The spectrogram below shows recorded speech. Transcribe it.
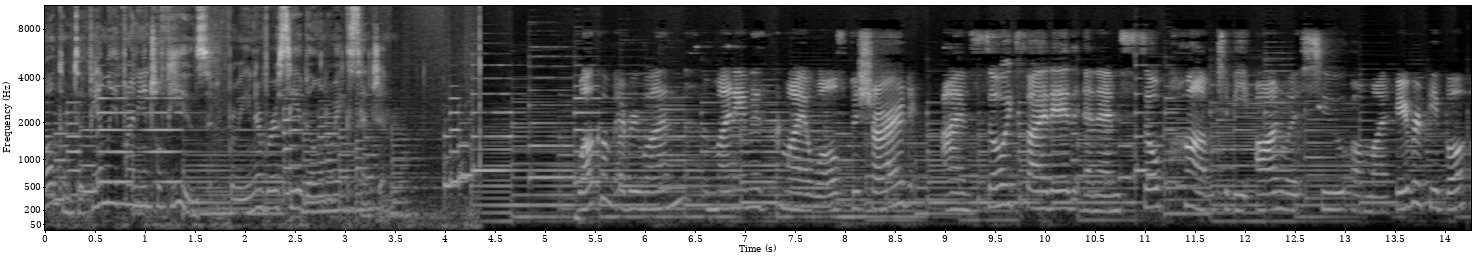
Welcome to Family Financial Views from the University of Illinois Extension. Welcome, everyone. My name is Camaya Wallace-Bechard. I'm so excited and I'm so pumped to be on with two of my favorite people,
